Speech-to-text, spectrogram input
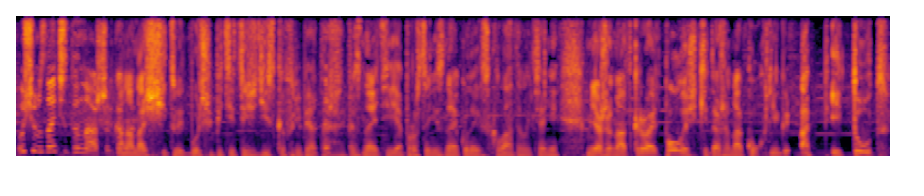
В общем, значит, и наша. Как Она это? насчитывает больше пяти тысяч дисков, ребята. Вы знаете, я просто не знаю, куда их складывать. Они... Меня жена открывает полочки, даже на кухне. говорит, «А, и тут.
